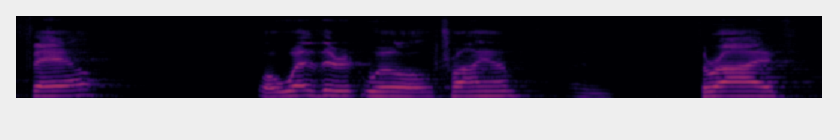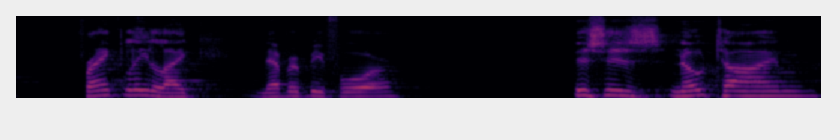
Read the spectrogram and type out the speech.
fail, or whether it will triumph and thrive, frankly, like never before. This is no time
